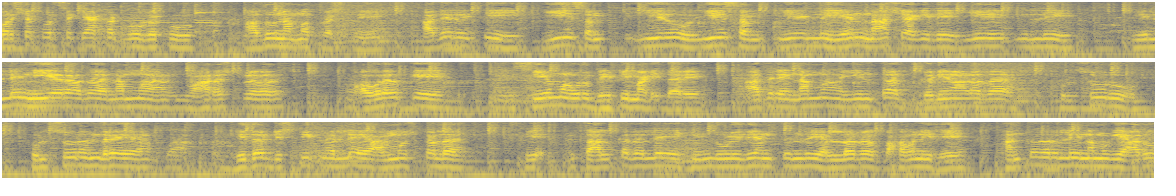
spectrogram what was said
ವರ್ಷಕ್ಕೆ ವರ್ಷಕ್ಕೆ ಯಾಕೆ ಕಟ್ಕೋಬೇಕು? ಅದು ನಮ್ಮ ಪ್ರಶ್ನೆ. ಅದೇ ರೀತಿ ಈ ಸಂ, ಇದು, ಈ ಸಂ, ಇಲ್ಲಿ ಏನು ನಾಶ ಆಗಿದೆ? ಈ, ಇಲ್ಲಿ, ಇಲ್ಲೇ ನಿಯರಾದ ನಮ್ಮ ಮಹಾರಾಷ್ಟ್ರ ಅವರಕ್ಕೆ ಸಿ ಎಂ ಅವರು ಭೇಟಿ ಮಾಡಿದ್ದಾರೆ. ಆದರೆ ನಮ್ಮ ಇಂಥ ಗಡಿನಾಡದ ಹುಲ್ಸೂರು ಹುಲ್ಸೂರು ಅಂದರೆ ಬೀದರ್ ಡಿಸ್ಟಿಕ್ನಲ್ಲೇ ಆಲ್ಮೋಸ್ಟ್ ಅಲ್ಲ ತಾಲೂಕದಲ್ಲೇ ಹಿಂದುಳಿದೆ ಅಂತಂದು ಎಲ್ಲರ ಭಾವನೆ ಇದೆ. ಅಂಥದ್ರಲ್ಲಿ ನಮಗೆ ಯಾರು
